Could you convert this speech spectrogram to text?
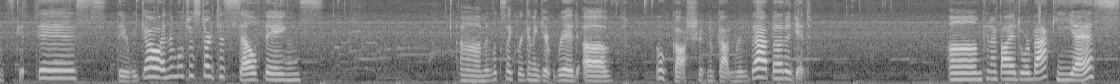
Let's get this. There we go. And then we'll just start to sell things. Um, it looks like we're going to get rid of... Oh gosh, shouldn't have gotten rid of that, but I did. Um, can I buy a door back? Yes.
